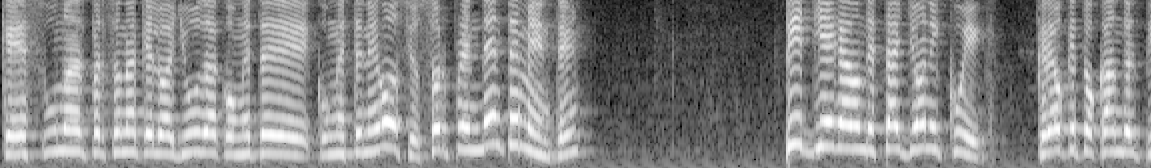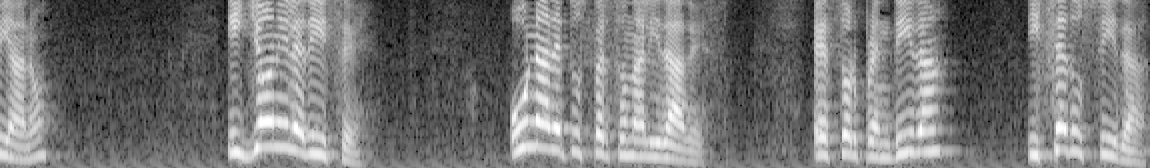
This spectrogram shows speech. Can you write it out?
que es una persona que lo ayuda con este, con este negocio. Sorprendentemente, Pete llega donde está Johnny Quick, creo que tocando el piano, y Johnny le dice, una de tus personalidades es sorprendida y seducida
